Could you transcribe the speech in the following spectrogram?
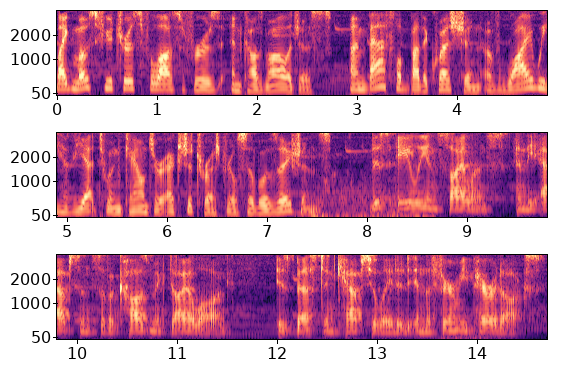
Like most futurist philosophers and cosmologists, I'm baffled by the question of why we have yet to encounter extraterrestrial civilizations. This alien silence and the absence of a cosmic dialogue is best encapsulated in the Fermi paradox,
